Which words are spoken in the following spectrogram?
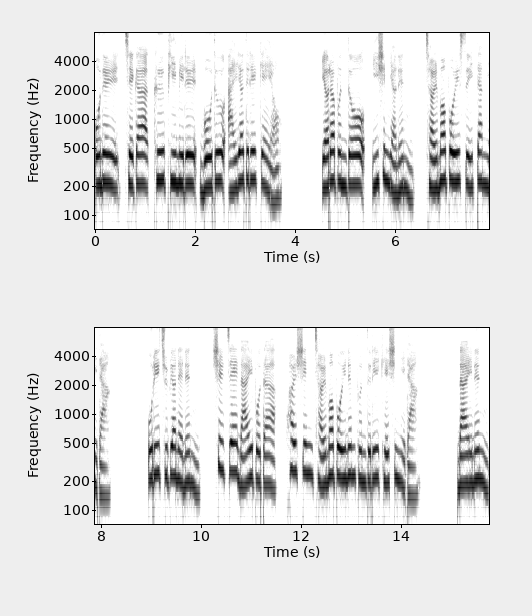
오늘 제가 그 비밀을 모두 알려드릴게요. 여러분도 20년은 젊어 보일 수 있답니다. 우리 주변에는 실제 나이보다 훨씬 젊어 보이는 분들이 계십니다. 나이는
